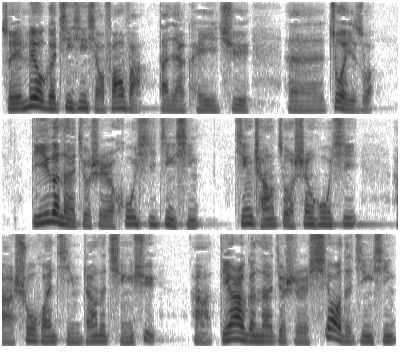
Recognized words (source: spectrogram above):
所以六个静心小方法，大家可以去呃做一做。第一个呢，就是呼吸静心，经常做深呼吸啊，舒缓紧张的情绪啊。第二个呢，就是笑的静心，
